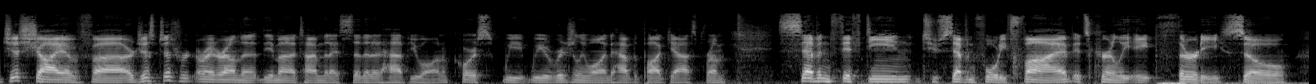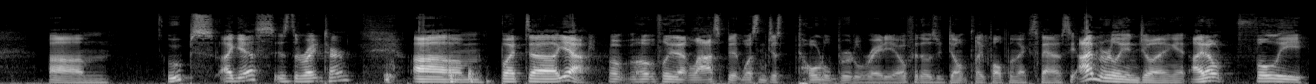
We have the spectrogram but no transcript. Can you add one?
Just shy of, uh, or just just right around the, the amount of time that I said that I'd have you on. Of course, we we originally wanted to have the podcast from seven fifteen to seven forty five. It's currently eight thirty, so um, oops, I guess is the right term. Um, but uh, yeah, ho- hopefully that last bit wasn't just total brutal radio for those who don't play Pulp MX Fantasy. I'm really enjoying it. I don't fully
